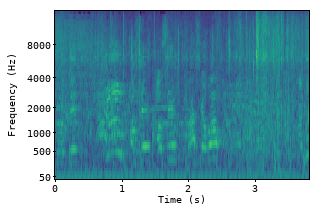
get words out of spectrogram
Goed, dit, goed. Als dit, als dit. Waar is jouw? Doe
